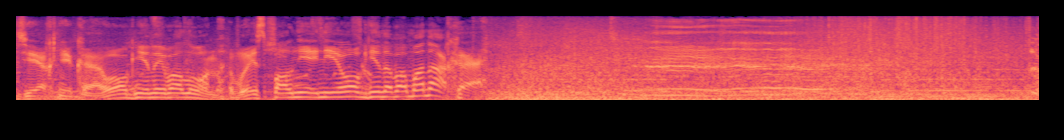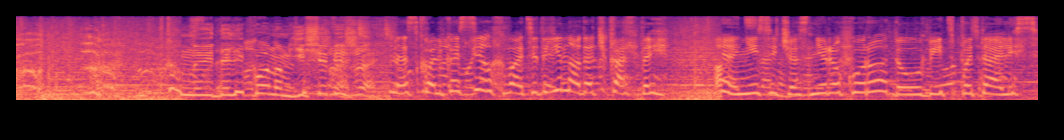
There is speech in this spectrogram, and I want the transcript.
Техника «Огненный валун» в исполнении огненного монаха. Ну и далеко нам еще бежать. Насколько сил хватит енот очкастый? Они сейчас не Рокурода убить пытались.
